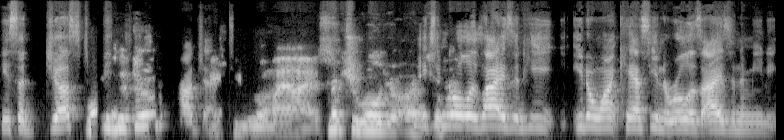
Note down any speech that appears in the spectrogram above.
he said just What does it do? the project Makes me roll my eyes. Makes you roll your eyes. makes him roll his eyes and he you don't want cassian to roll his eyes in a meeting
